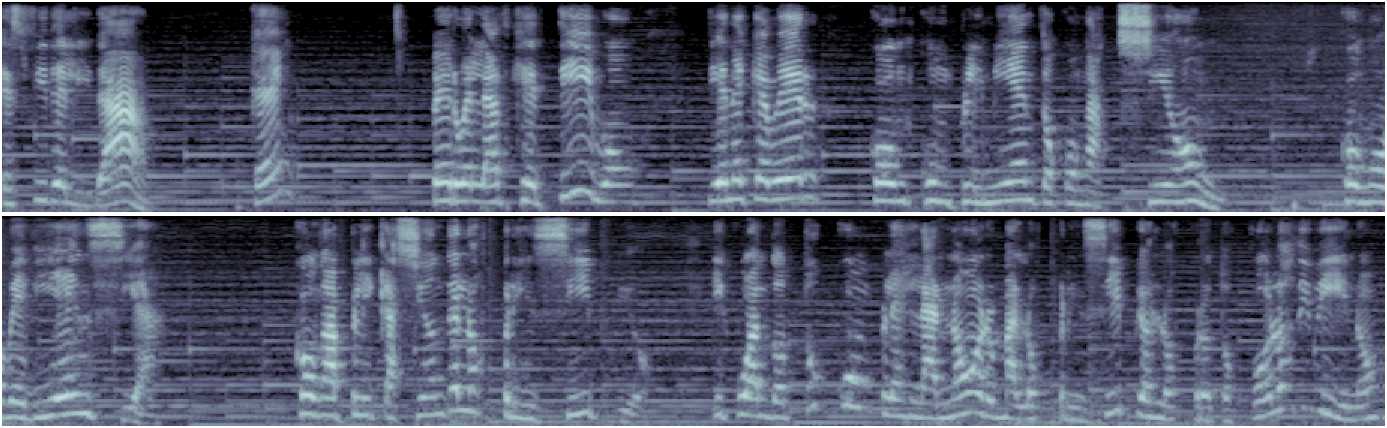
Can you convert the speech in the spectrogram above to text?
es fidelidad, ¿ok? Pero el adjetivo tiene que ver con cumplimiento, con acción, con obediencia, con aplicación de los principios. Y cuando tú cumples la norma, los principios, los protocolos divinos,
